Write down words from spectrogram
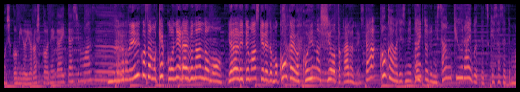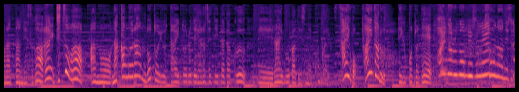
お申し込みをよろしくお願いいたします。なるほど。えりこさんも結構ねライブ何度もやられてますけれども今回はこういうのしようとかあるんですか？今回はですねタイトルに「サンキューライブ」って付けさせてもらったんですが、はい。実はあの「中村ンド」というタイトルでやらせていただく、えーライブがですね今回最後ファイナルっていうことで。ファイナルなんですね。そうなんです。で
